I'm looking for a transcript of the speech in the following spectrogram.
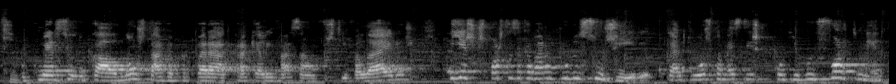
sim, o comércio local não estava preparado para aquela invasão de festivaleiros e as respostas acabaram por surgir. Portanto, hoje também se diz que contribui fortemente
